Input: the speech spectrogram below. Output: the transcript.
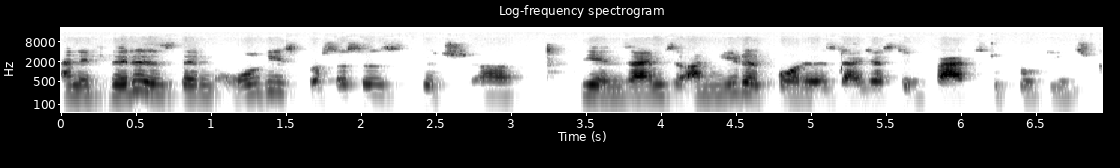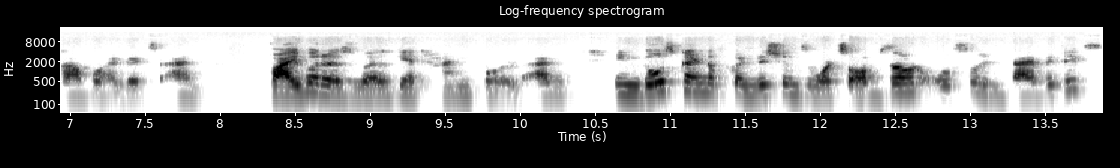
and if there is, then all these processes which uh, the enzymes are needed for is digesting fats to proteins, carbohydrates, and fiber as well get hampered and in those kind of conditions, what's observed also in diabetics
